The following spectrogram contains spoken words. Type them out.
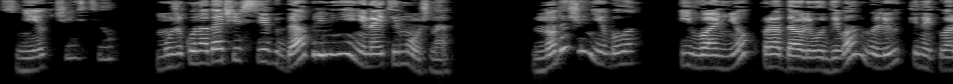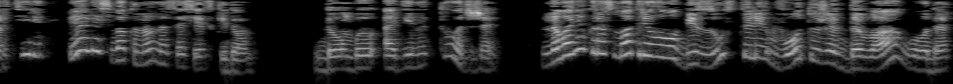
снег чистил. Мужику на даче всегда применение найти можно. Но дачи не было, и Ванек продавливал диван в Людкиной квартире пялись в окно на соседский дом. Дом был один и тот же, но Ванюк рассматривал его без устали вот уже два года.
